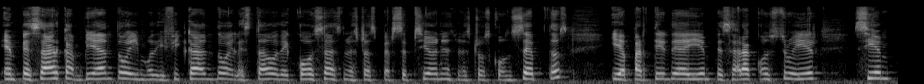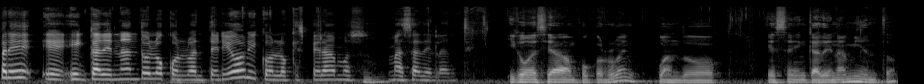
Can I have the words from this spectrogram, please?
empezar cambiando y modificando el estado de cosas, nuestras percepciones, nuestros conceptos y a partir de ahí empezar a construir siempre eh, encadenándolo con lo anterior y con lo que esperamos más adelante. Y como decía un poco Rubén, cuando ese encadenamiento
